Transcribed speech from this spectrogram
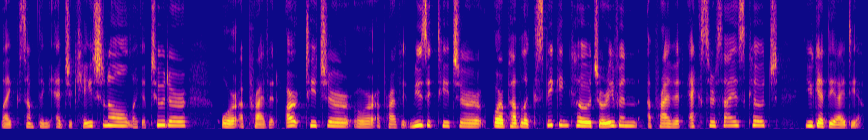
like something educational, like a tutor, or a private art teacher, or a private music teacher, or a public speaking coach, or even a private exercise coach. You get the idea.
